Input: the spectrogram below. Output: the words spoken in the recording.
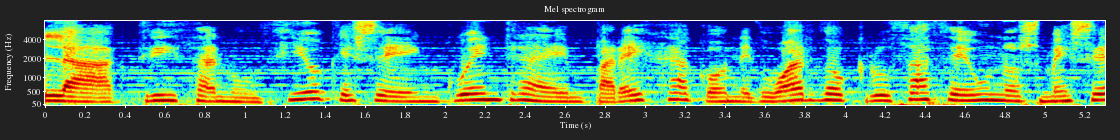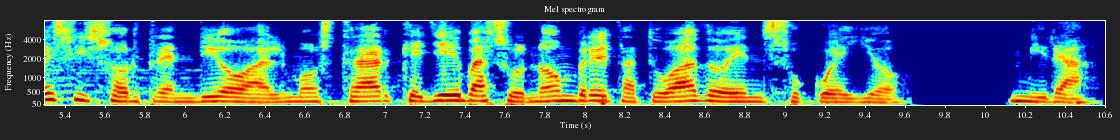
La actriz anunció que se encuentra en pareja con Eduardo Cruz hace unos meses y sorprendió al mostrar que lleva su nombre tatuado en su cuello. Mira.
